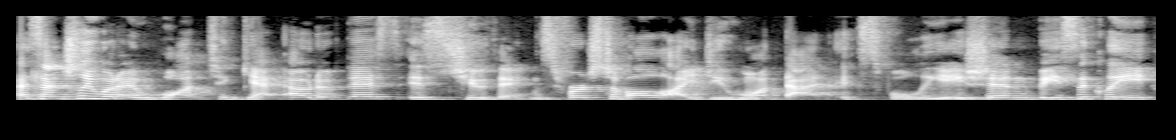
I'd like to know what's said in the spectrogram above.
Essentially what I want to get out of this is two things. First of all, I do want that exfoliation. Basically,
